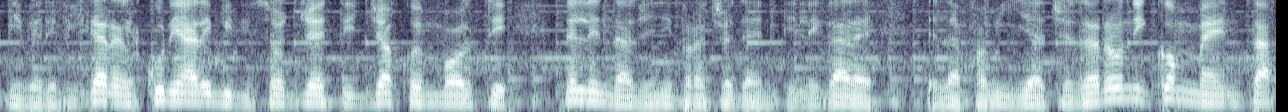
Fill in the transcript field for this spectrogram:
di verificare alcuni alibi di soggetti già coinvolti nelle indagini precedenti, il legale della famiglia Cesaroni commenta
